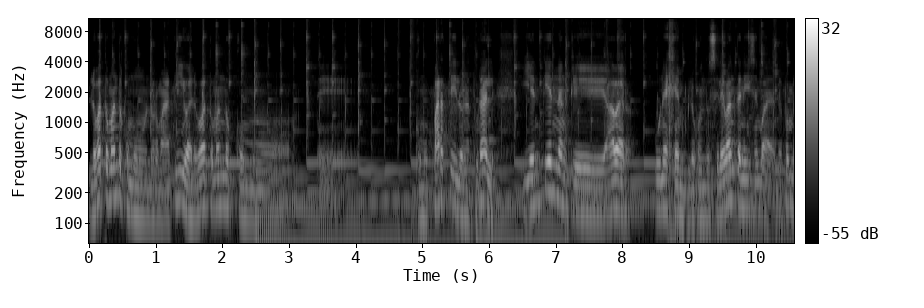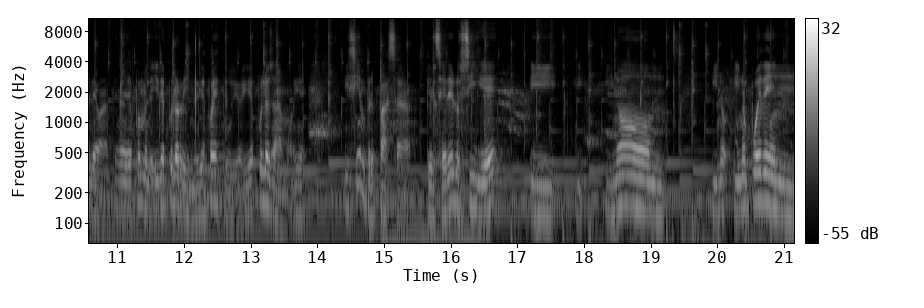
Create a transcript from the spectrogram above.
lo va tomando como normativa, lo va tomando como, eh, como parte de lo natural. Y entiendan que, a ver, un ejemplo, cuando se levantan y dicen, bueno, después me levanto, y después, y lo rindo, y después estudio, y después lo llamo. Y, siempre pasa que el cerebro sigue y, no, y, no, y no pueden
